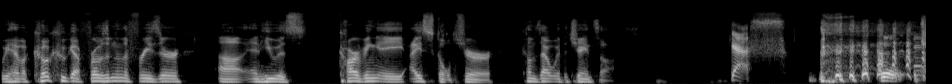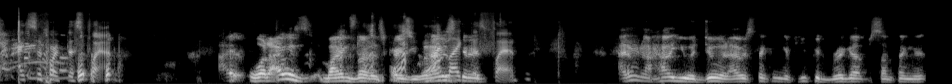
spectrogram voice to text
We have a cook who got frozen in the freezer, uh, and he was carving a ice sculpture. Comes out with a chainsaw. Yes, I support this plan. I, what I was, mine's not as crazy. What I I was like gonna, this plan. I don't know how you would do it. I was thinking if you could rig up something that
